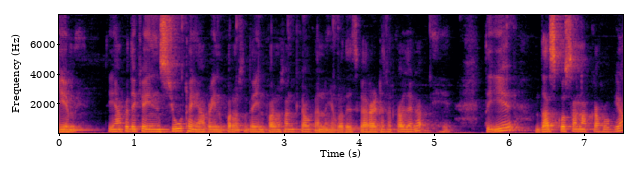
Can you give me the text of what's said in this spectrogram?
ए में। तो यहाँ पे देखिए इंस्टीट्यूट है यहाँ पे इन्फॉर्मेशन तो इन्फॉर्मेशन क्या होगा? नहीं होगा तो इसका राइट आंसर क्या हो जाएगा? ए तो ये दस क्वेश्चन आपका हो गया।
